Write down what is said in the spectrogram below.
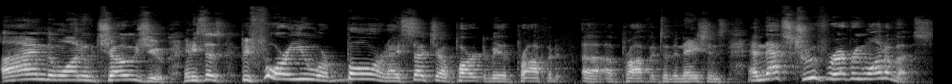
I'm the one who chose you. And he says, Before you were born, I set you apart to be the prophet, uh, a prophet to the nations. And that's true for every one of us.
